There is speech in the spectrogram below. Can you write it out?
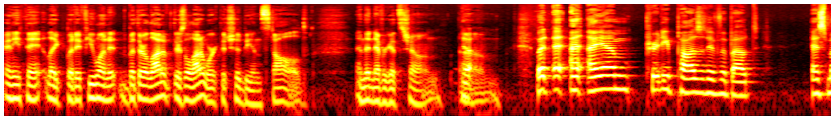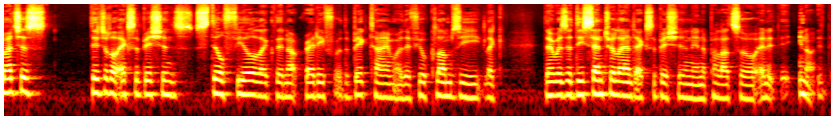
anything like, but if you want it, but there are a lot of there's a lot of work that should be installed, and that never gets shown. Yeah. Um, But I, I am pretty positive about as much as digital exhibitions still feel like they're not ready for the big time or they feel clumsy. Like there was a Decentraland exhibition in a palazzo, and it, it you know it,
